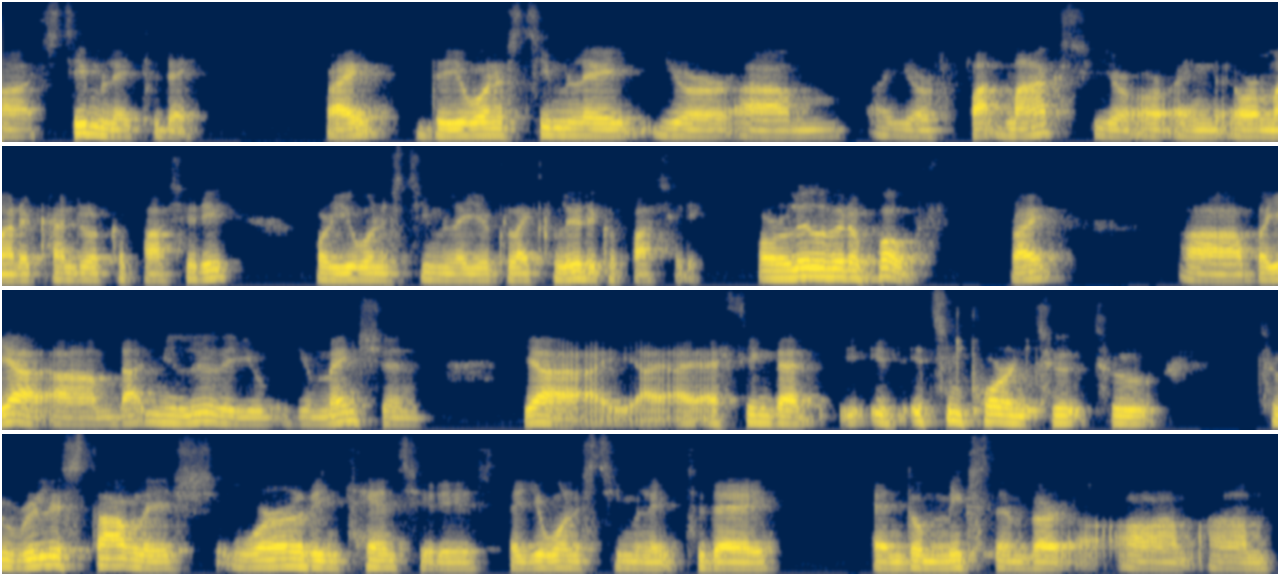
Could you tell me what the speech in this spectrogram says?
uh, stimulate today, right? Do you want to stimulate your, um, your fat max your, or, and, or mitochondrial capacity, or you want to stimulate your glycolytic capacity, or a little bit of both, right? Uh, but yeah, um, that milieu that you, you mentioned, yeah, I, I, I think that it, it's important to, to, to really establish where the intensity is that you want to stimulate today and don't mix them very, um, um,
